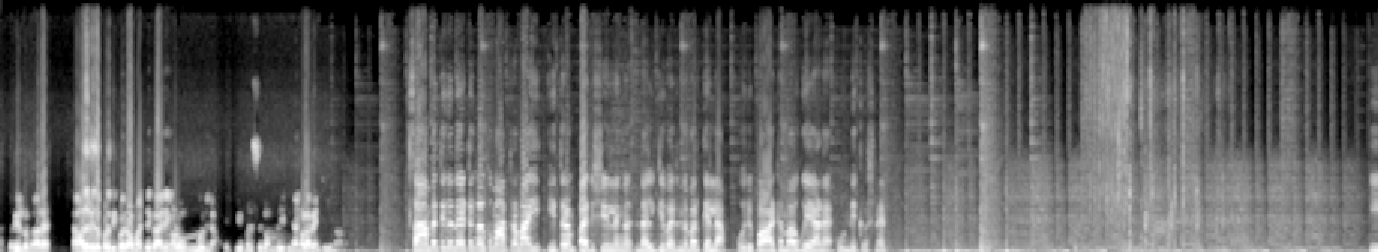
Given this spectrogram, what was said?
അത്രയുള്ളൂ വേറെ യാതൊരു പ്രതിഫലമോ മറ്റു കാര്യങ്ങളോ ഒന്നുമില്ല. എക്യുപ്മെന്റ്സ് കംപ്ലീറ്റ് ഞങ്ങൾ അറേഞ്ച് ചെയ്യുന്നതാണ്. സാമ്പത്തിക നേട്ടങ്ങൾക്ക് മാത്രമായി ഇത്തരം പരിശീലനങ്ങൾ നൽകി വരുന്നവർക്കെല്ലാം ഒരു പാഠമാകുകയാണ് Unnikrishnan. E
